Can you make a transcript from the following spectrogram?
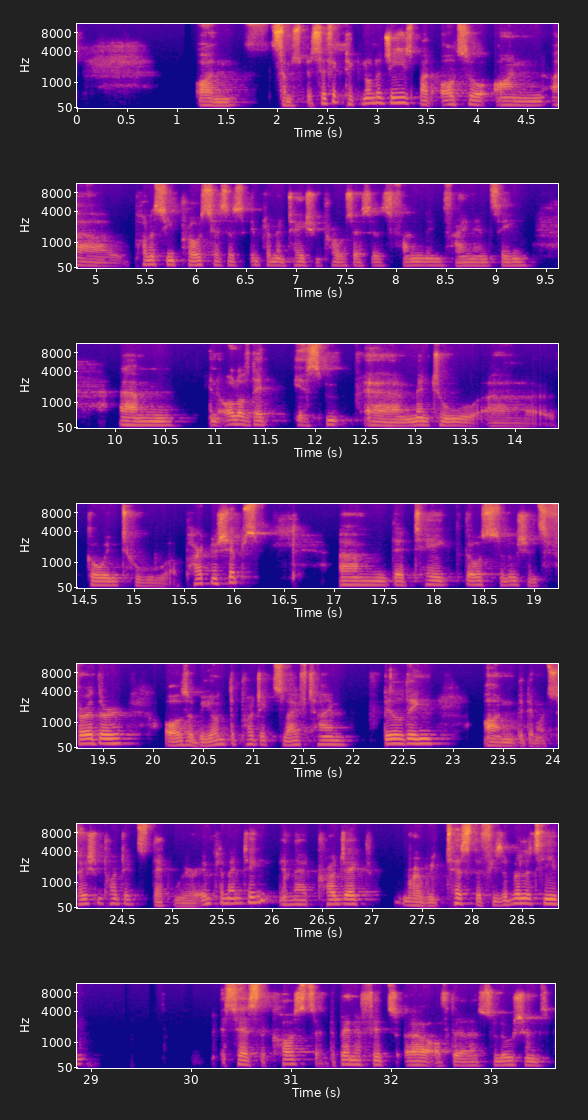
on some specific technologies, but also on uh, policy processes, implementation processes, funding, financing. Um, and all of that is uh, meant to uh, go into partnerships um, that take those solutions further, also beyond the project's lifetime, building on the demonstration projects that we're implementing in that project, where we test the feasibility, assess the costs and the benefits uh, of the solutions,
